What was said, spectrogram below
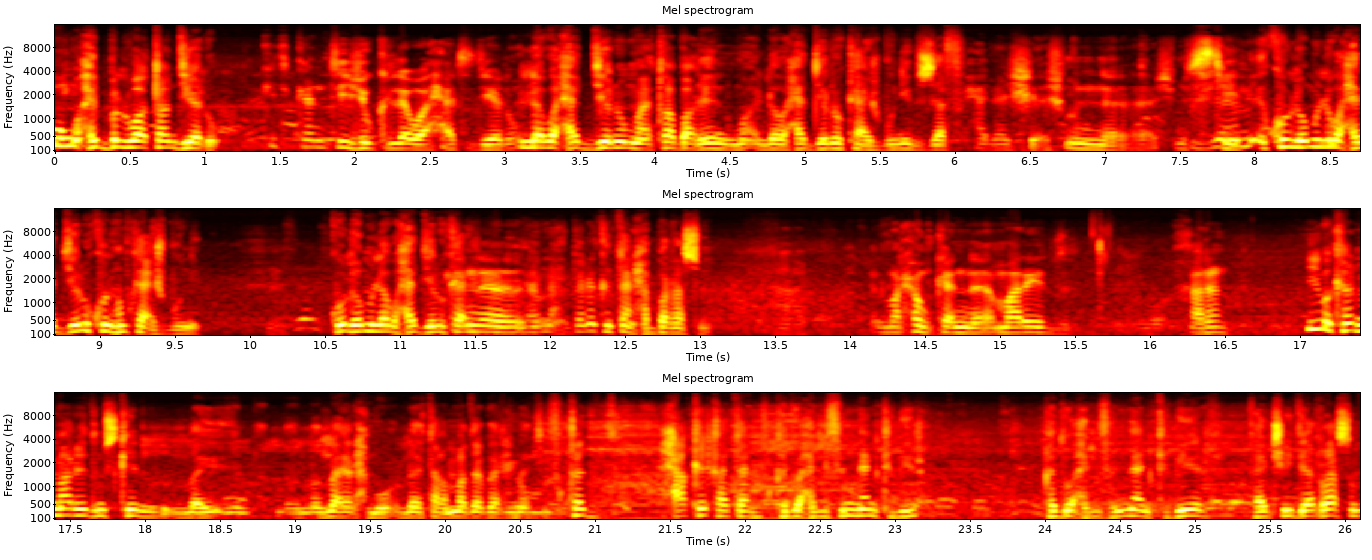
ومحب الوطن ديالو. كي كان تيجيوك اللوحات ديالو؟ اللوحات ديالو معتبرين اللوحات ديالو كيعجبوني بزاف. بحال اش من اش من ستيل؟ كلهم اللوحات ديالو كلهم كيعجبوني كلهم اللوحات ديالو كان حتى أنا كنت نحب الرسم. المرحوم كان مريض مؤخرا ايوا كان مريض مسكين. الله الله يرحمه الله يتغمض برحمته فقد حقيقة فقد واحد الفنان كبير. قد واحد الفنان كبير. في هذا الشيء ديال الرسم.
